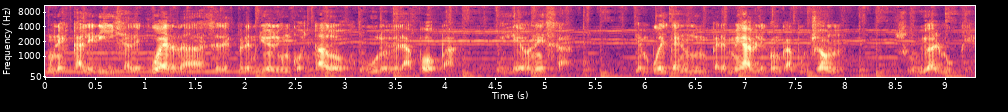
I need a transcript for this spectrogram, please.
Una escalerilla de cuerda se desprendió de un costado oscuro de la popa y Leonesa, envuelta en un impermeable con capuchón, subió al buque.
